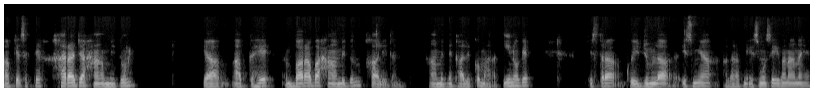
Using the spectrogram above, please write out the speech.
आप कह सकते हैं, खराजा हामिदुन, या आप कहे, बराबा हामिदुन खालिदन। हामिद ने खालिद को मारा। तीन हो गए। इस तरह कोई जुमला इसमिया, अगर आपने इसमों से ही बनाना है,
